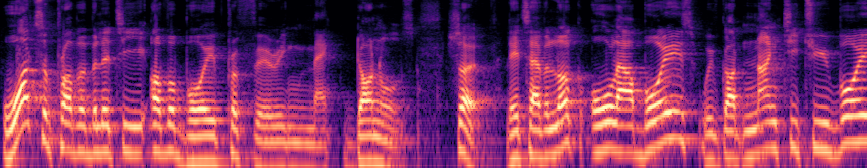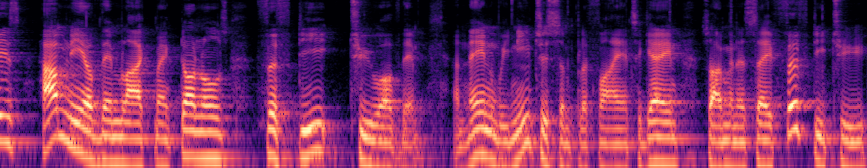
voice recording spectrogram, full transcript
What's the probability of a boy preferring McDonald's? So let's have a look. All our boys, we've got 92 boys. How many of them like McDonald's? 52 of them. And then we need to simplify it again. So I'm going to say 52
